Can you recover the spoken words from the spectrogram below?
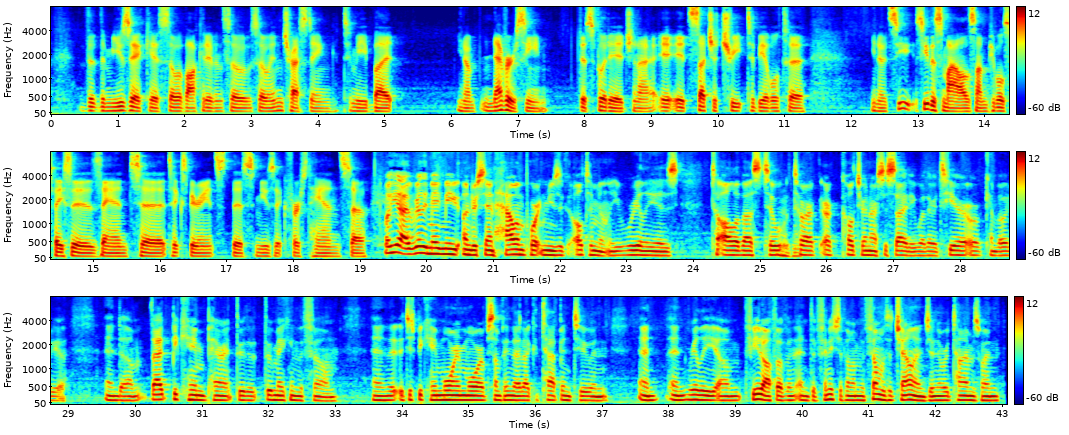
the the music is so evocative and so so interesting to me, but you know, I've never seen this footage, and I, it, it's such a treat to be able to, you know, see see the smiles on people's faces and to to experience this music firsthand. So, well, yeah, it really made me understand how important music ultimately really is to all of us, to mm-hmm. to our, our culture and our society, whether it's here or Cambodia, and um, that became apparent through the through making the film, and it, it, just became more and more of something that I could tap into and and and really um, feed off of, and, and, to finish the film. I mean, the film was a challenge, and there were times when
